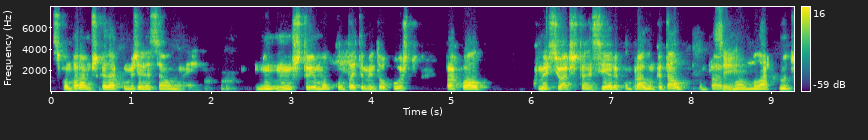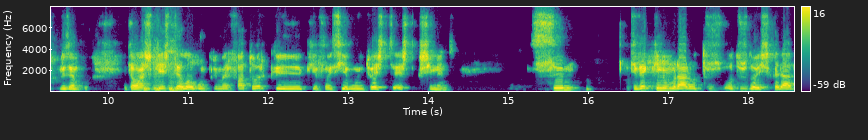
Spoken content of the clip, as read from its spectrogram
Se compararmos, se calhar, com uma geração em, num, num extremo completamente oposto, para a qual comércio à distância era comprado um catálogo, comprado uma, uma produtos, por exemplo. Então acho que este é logo um primeiro fator que, que influencia muito este, este crescimento. Se tiver que enumerar outros, outros dois, se calhar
